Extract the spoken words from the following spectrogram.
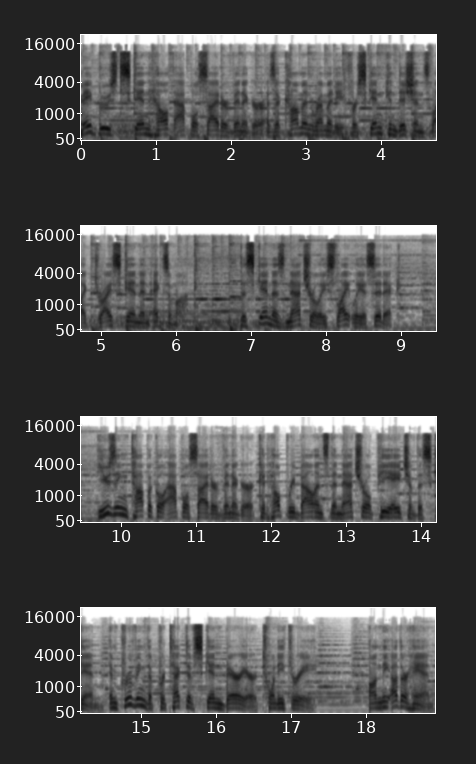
May boost skin health Apple cider vinegar is a common remedy for skin conditions like dry skin and eczema. The skin is naturally slightly acidic. Using topical apple cider vinegar could help rebalance the natural pH of the skin, improving the protective skin barrier 23. On the other hand,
